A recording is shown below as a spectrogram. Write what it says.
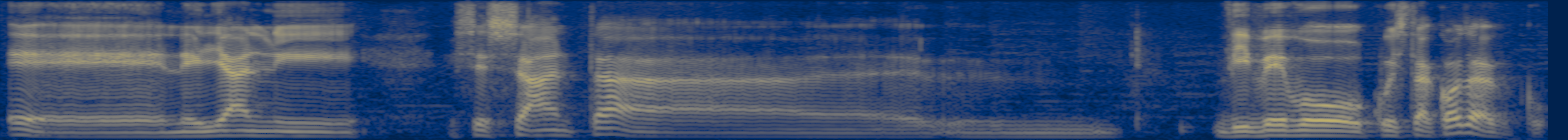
e negli anni 60 eh, vivevo questa cosa co-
